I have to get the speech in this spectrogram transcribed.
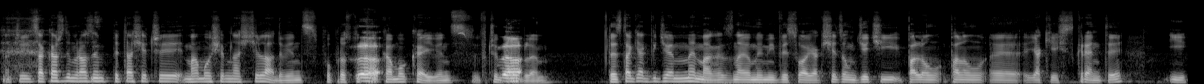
Znaczy za każdym razem pyta się, czy mam 18 lat, więc po prostu No. klikam OK, więc w czym No. problem? To jest tak jak widziałem mema, znajomy mi wysłał, jak siedzą dzieci i palą, palą e, jakieś skręty i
